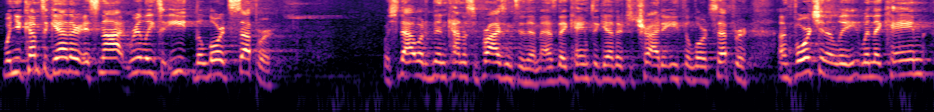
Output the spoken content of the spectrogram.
When you come together, it's not really to eat the Lord's Supper, which that would have been kind of surprising to them as they came together to try to eat the Lord's Supper. Unfortunately, when they came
